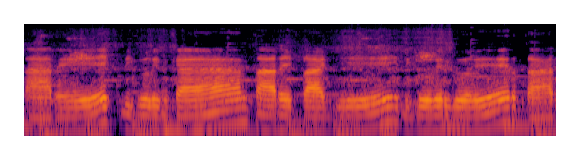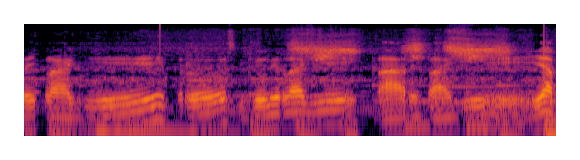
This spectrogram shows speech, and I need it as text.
Tarik digulingkan tarik lagi digulir-gulir tarik lagi terus digulir lagi tarik lagi. Yap.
